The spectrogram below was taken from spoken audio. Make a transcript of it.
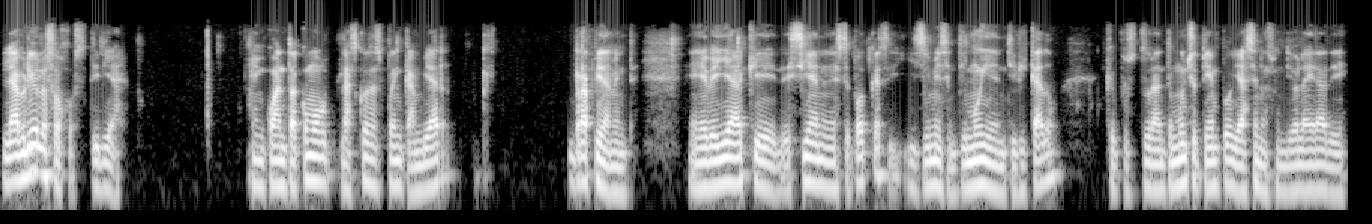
le abrió los ojos, diría en cuanto a cómo las cosas pueden cambiar rápidamente. Eh, veía que decían en este podcast, y, sí me sentí muy identificado, que pues durante mucho tiempo ya se nos vendió la era de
